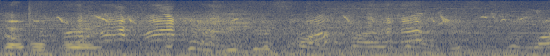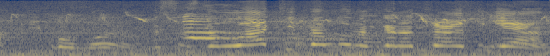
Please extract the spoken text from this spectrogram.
double point. This one. This is the lucky balloon. This is the lucky balloon. I'm gonna try it again.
